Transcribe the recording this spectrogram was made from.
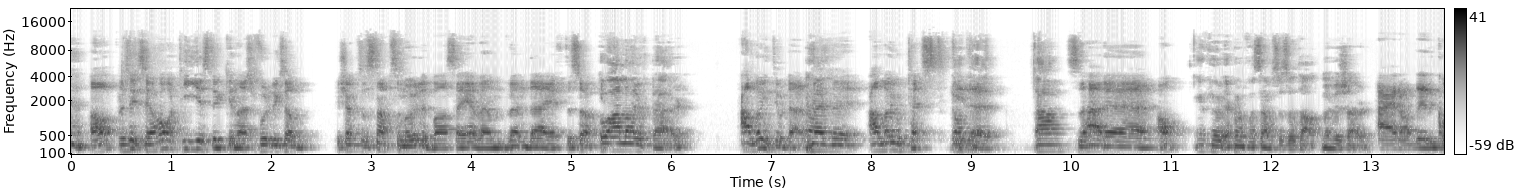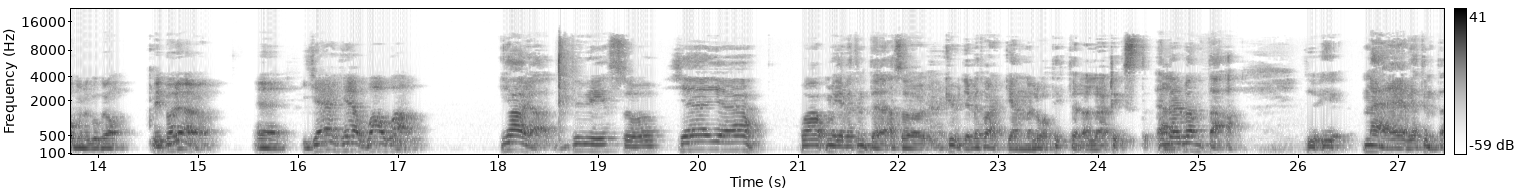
Ja, precis. Jag har tio stycken här så får du liksom försöka så snabbt som möjligt bara säga vem, vem det är jag eftersöker. Och alla har gjort det här? Alla har inte gjort det här, men eh, alla har gjort test. Ja, Så det här är... Ja, jag kommer få sämst resultat, men vi kör. nej då, det kommer nog gå bra. Vi börjar då. Eh, yeah, yeah, wow, wow. Ja, ja, du är så... Yeah, yeah. Wow, men jag vet inte, alltså gud, jag vet varken låttitel eller artist. Eller vänta. Du är... Nej, jag vet inte.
